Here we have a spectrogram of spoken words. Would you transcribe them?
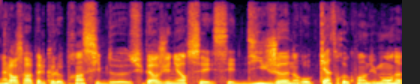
Alors je rappelle que le principe de Super Junior, c'est 10 jeunes aux quatre coins du monde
